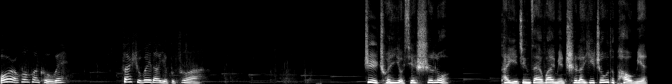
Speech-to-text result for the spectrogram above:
偶尔换换口味，番薯味道也不错啊。志纯有些失落，他已经在外面吃了一周的泡面，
